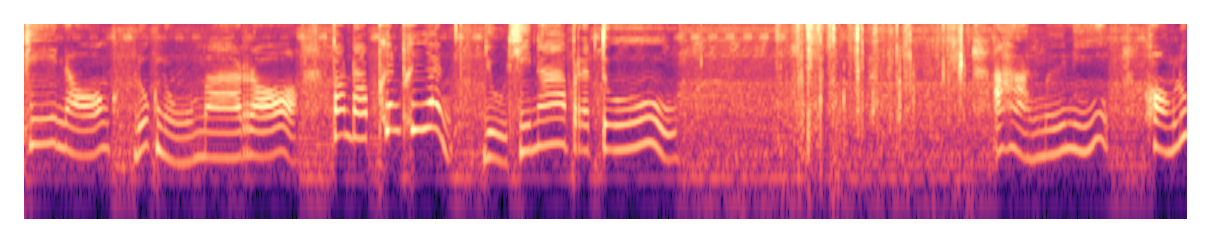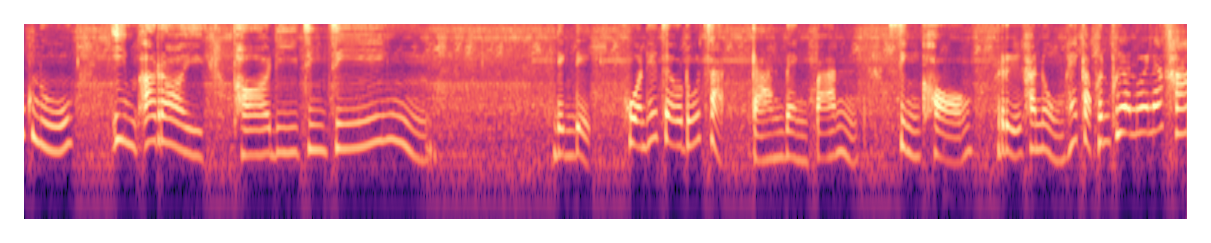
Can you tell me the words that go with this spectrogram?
พี่น้องลูกหนูมารอ ต้อนรับเพื่อนๆ อยู่ที่หน้าประตู อาหารมื้อนี้ของลูกหนูอิ่มอร่อย พอดีจริงๆ เด็กๆควรที่จะรู้จัก การแบ่งปันสิ่งของหรือขนมให้กับเพื่อนๆด้วยนะคะ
